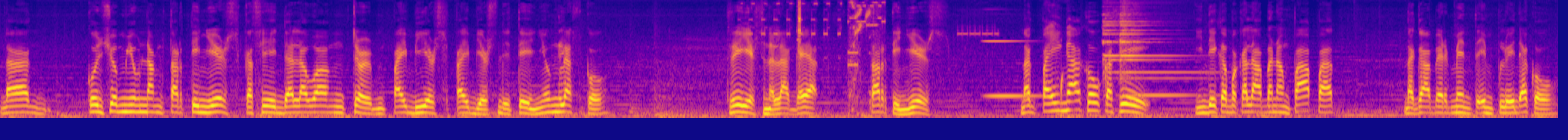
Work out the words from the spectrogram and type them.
Nag-consume yung ng 13 years kasi dalawang term, 5 years, 5 years detain. Yung last ko, 3 years na lang, kaya 13 years. Nagpahinga ako kasi hindi ka makalaban ng papat. Na government employed ako.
